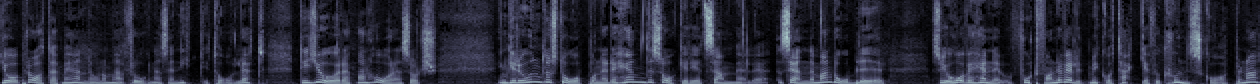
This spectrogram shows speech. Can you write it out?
Jag har pratat med henne om de här frågorna sedan 90-talet. Det gör att man har en sorts en grund att stå på när det händer saker i ett samhälle. Sen när man då blir så jag har henne fortfarande väldigt mycket att tacka för kunskaperna.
